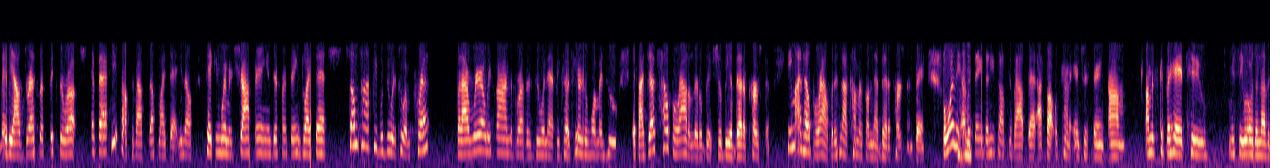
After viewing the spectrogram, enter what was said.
Maybe I'll dress her, fix her up. In fact, he talks about stuff like that. You know, taking women shopping and different things like that. Sometimes people do it to impress, but I rarely find the brothers doing that because here's a woman who, if I just help her out a little bit, she'll be a better person. He might help her out, but it's not coming from that better person thing. But one of the Mhm. other things that he talked about that I thought was kind of interesting, um, I'm gonna skip ahead to let me see what was another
